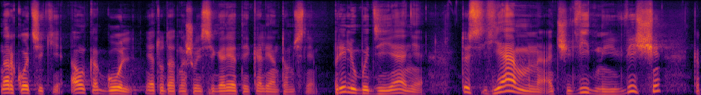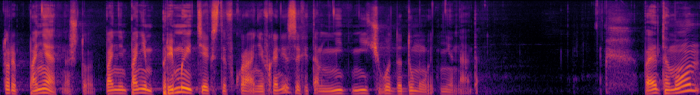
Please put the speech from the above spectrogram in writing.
наркотики, алкоголь. Я туда отношу и сигареты, и кальян в том числе. Прелюбодеяние. То есть явно очевидные вещи – которые понятно, что по ним, по ним прямые тексты в Коране в хадисах, и там ни, ничего додумывать не надо. Поэтому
